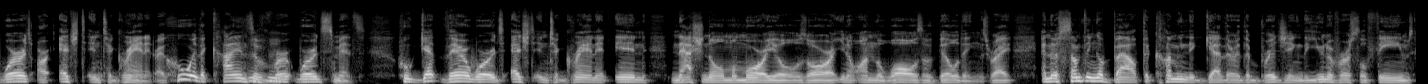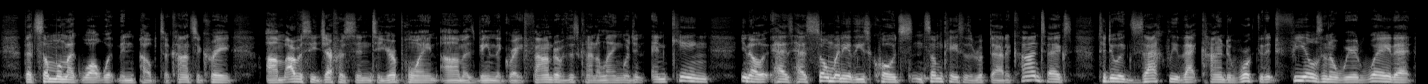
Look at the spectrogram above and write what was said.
words are etched into granite, right? Who are the kinds mm-hmm. of ver- wordsmiths who get their words etched into granite in national memorials or, you know, on the walls of buildings, right? And there's something about the coming together, the bridging, the universal themes that someone like Walt Whitman helped to consecrate. Um, obviously, Jefferson, to your point, um, as being the great founder of this kind of language, and, and King, you know, has has so many of these quotes, in some cases ripped out of context, to do exactly that kind of work that it feels in a weird way that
